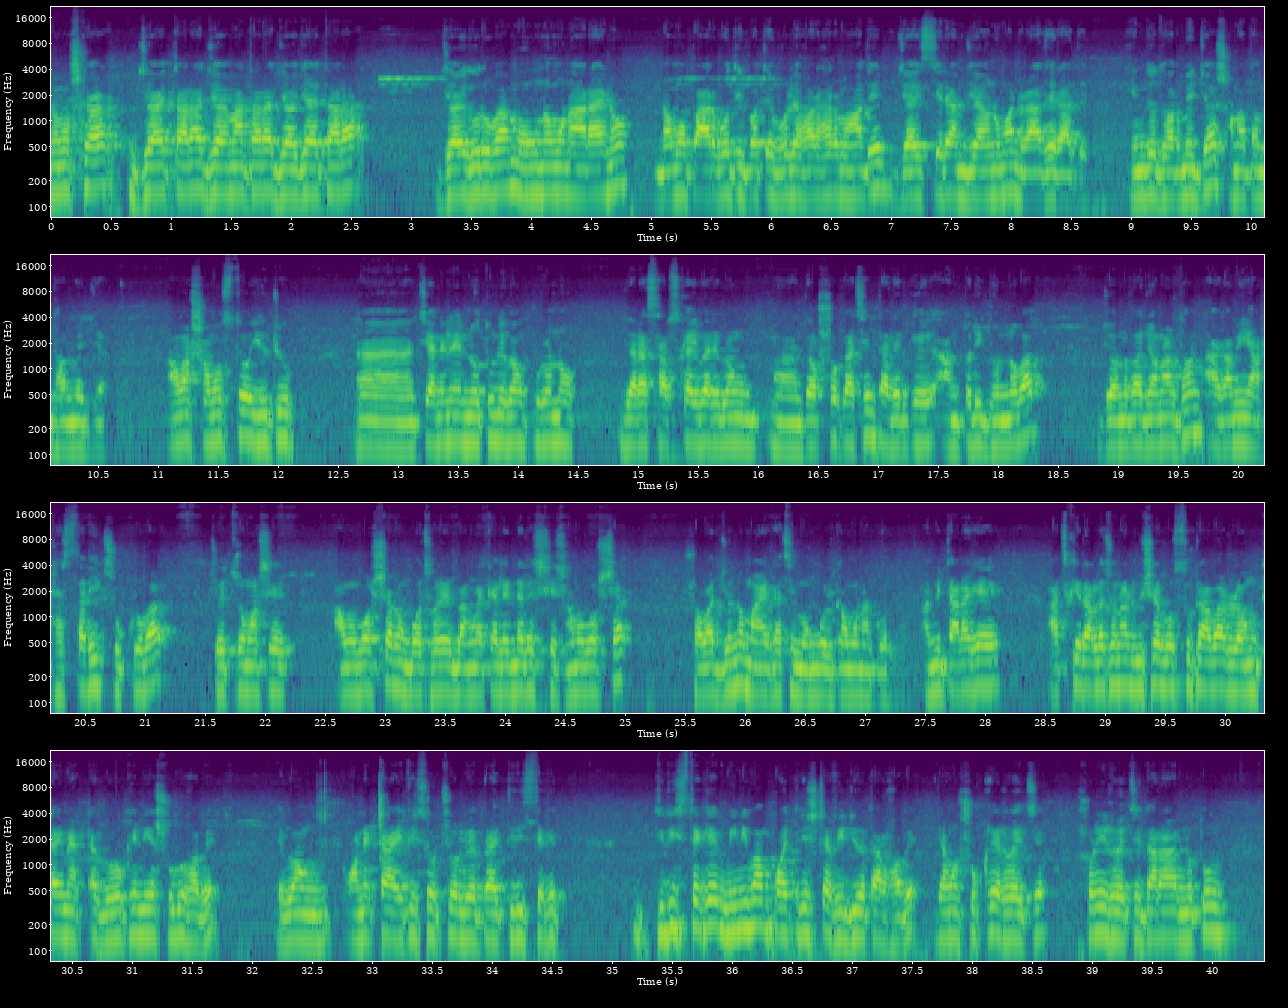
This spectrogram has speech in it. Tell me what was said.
নমস্কার, জয় তারা, জয় মা তারা, জয় জয় তারা। জয় গুরুবাম ওং নমো নারায়ণ, নম পার্বতী পথে ভোলে হর হর মহাদেব, জয় শ্রীরাম, জয় হনুমান, রাধে রাধে। হিন্দু ধর্মের জয়, সনাতন ধর্মের জয়। আমার সমস্ত ইউটিউব চ্যানেলের নতুন এবং পুরনো যারা সাবস্ক্রাইবার এবং দর্শক আছেন, তাদেরকে আন্তরিক ধন্যবাদ। জনতা জনার্দন, আগামী আঠাশ তারিখ, শুক্রবার, চৈত্র মাসের অমাবস্যা এবং বছরের বাংলা ক্যালেন্ডারের শেষ অমাবস্যা, সবার জন্য মায়ের কাছে মঙ্গল কামনা করব। আমি তার আগে আজকের আলোচনার বিষয়বস্তুটা আবার লং টাইম একটা গ্রহকে নিয়ে শুরু হবে এবং অনেকটা এপিসোড চলবে, প্রায় তিরিশ থেকে তিরিশ থেকে মিনিমাম পঁয়ত্রিশটা ভিডিও তার হবে। যেমন শুক্রের হয়েছে, শনির হয়েছে। যারা নতুন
